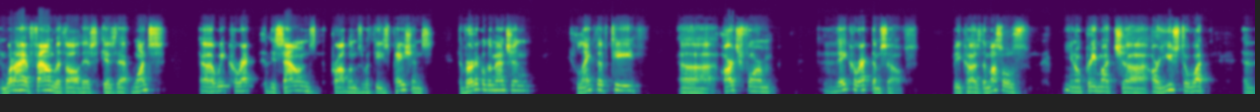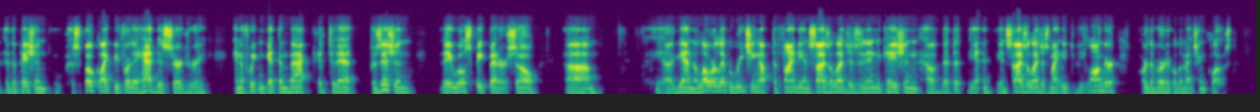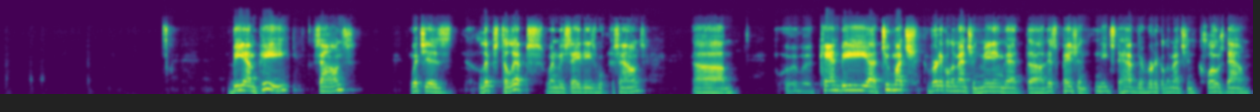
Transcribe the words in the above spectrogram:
And what I have found with all this is that once uh, we correct the sound problems with these patients, the vertical dimension, length of teeth, uh, arch form, they correct themselves because the muscles, you know, pretty much uh, are used to what the patient spoke like before they had this surgery. And if we can get them back to that position, they will speak better. So, um, again, the lower lip reaching up to find the incisal edge is an indication of that the, the, the incisal edges might need to be longer or the vertical dimension closed. BMP sounds, which is lips to lips when we say these sounds, um, can be uh, too much vertical dimension, meaning that uh, this patient needs to have their vertical dimension closed down.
